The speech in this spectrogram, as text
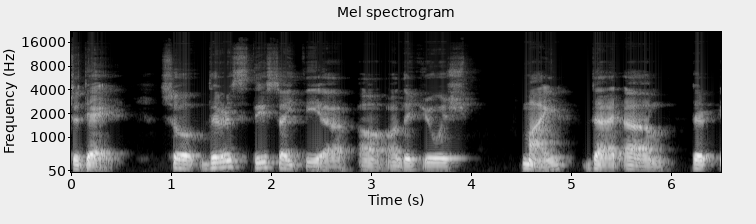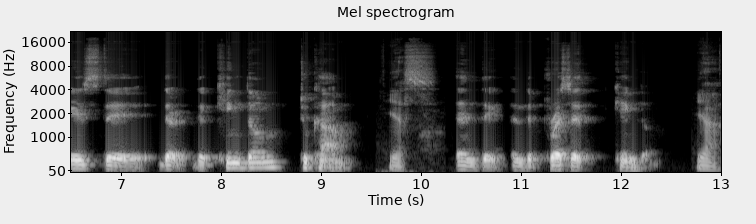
today. So there is this idea uh, on the Jewish mind that um, there is the, the the kingdom to come yes, and the and the present kingdom. yeah,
